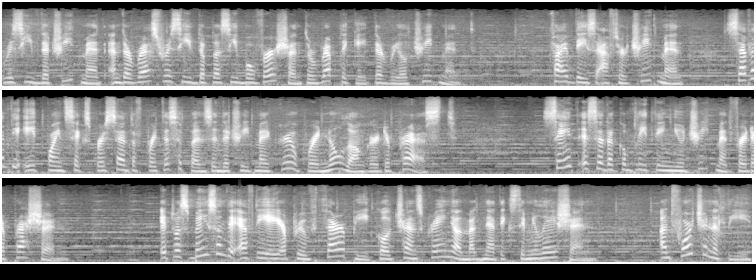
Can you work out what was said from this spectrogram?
received the treatment and the rest received the placebo version to replicate the real treatment. Five days after treatment, 78.6% of participants in the treatment group were no longer depressed. SAINT isn't a completely new treatment for depression. It was based on the FDA approved therapy called transcranial magnetic stimulation. Unfortunately,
